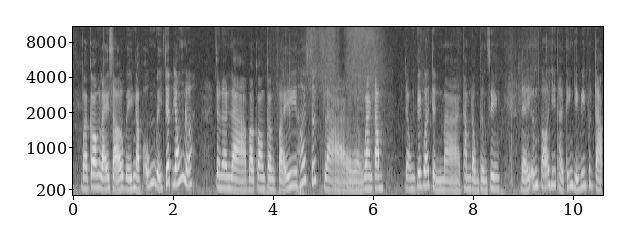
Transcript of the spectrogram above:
bà con lại sợ bị ngập úng, bị chết giống nữa. Cho nên là bà con cần phải hết sức là quan tâm trong cái quá trình mà thăm đồng thường xuyên để ứng phó với thời tiết diễn biến phức tạp.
